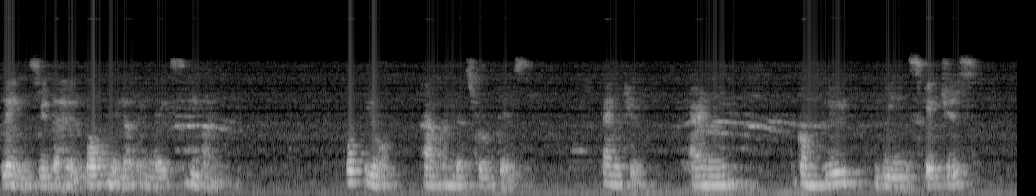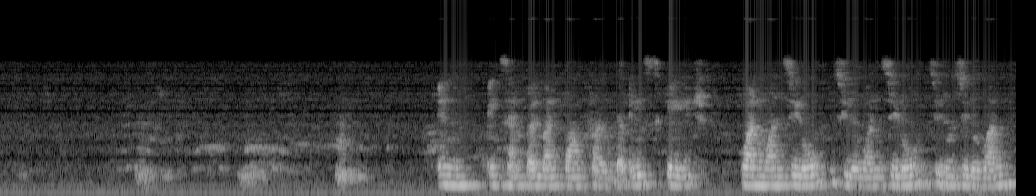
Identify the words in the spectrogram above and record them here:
planes with the help of Miller index given. Hope you have understood this. Thank you and complete the sketches in example 1.5 that is sketch 110, 010, 001,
